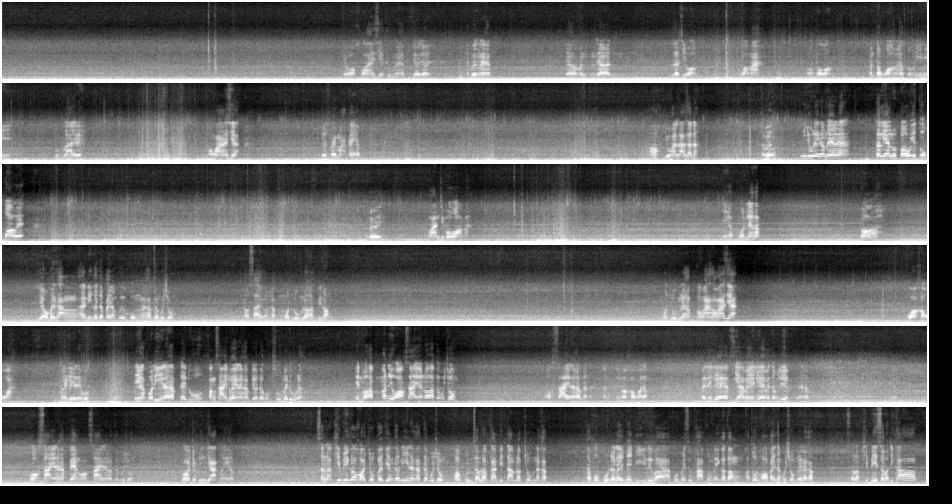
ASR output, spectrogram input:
เดี๋ยวออกขวาให้เสียขึ้นนะครับ เดี๋ยวเดี๋ยวเบิ้องนะครับ เดี๋ยวมันเดี๋ยว แล้วที่ออกขวมาออกบ่ออกมันต้องออกนะครับ ตรงนี้นี่ลุมหลายเลยออกมาไม่เสียเปิดไฟหมากให้ครับอ๋ออยู่หันละซะนะแต่เบิ่งอยู่เลยทำเลยเนี่ยถ้าเรียนรถเป้าอยู่ตกบ่อเว้ย เฮ้ยวานสิบ่ออกอะนี่ครับหมดแล้วครับ ก็ เดี๋ยวไปทางอันนี้ก็จะไปอำเภอคงนะครับท่านผู้ชมเอาซ้ายก่อนครับหมดลุมแล้วครับพี่น้องหมดลุมแล้วครับขอมาขอมาเชีย พอเขาอะ ไปเลยเดี๋ยวผมนี่ครับพอดีนะครับ ได้ดูฝั่งซ้ายด้วยนะครับ เดี๋ยวเดี๋ยวผมซูมให้ดูนะเห็นไหมครับ มันอยู่ออกซ้ายเห็นไหมครับท่านผู้ชม ออกซ้ายนะครับนั่นนะนั่นเห็นไหมเขามาแล้วไปเรื่อยๆครับเสียไปเรื่อยไม่ต้องรีบนะครับ ออกซ้ายนะครับ แป้งออกซ้ายนะครับท่านผู้ชม ก็จะวิ่งยากหน่อยครับ สำหรับคลิปนี้ก็ขอจบไว้เพียงเท่านี้นะครับท่านผู้ชมขอบคุณสำหรับการติดตามรับชมนะครับ ถ้าผมพูดอะไรไม่ดีหรือว่าพูดไม่สุภาพตรงไหนก็ต้องขอโทษขออภัยท่านผู้ชมด้วยนะครับสำหรับคลิปนี้สวัสดีครับ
